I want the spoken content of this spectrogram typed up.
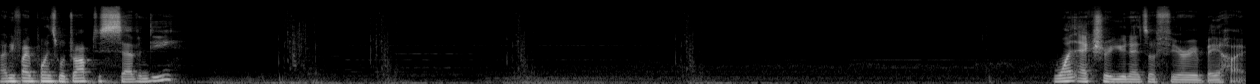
95 points will drop to 70. One extra units of Fury Beihai.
